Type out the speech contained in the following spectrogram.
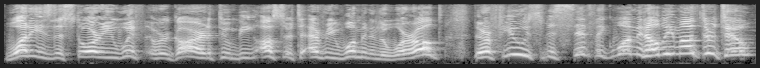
what is the story with regard to being usher to every woman in the world? There are a few specific women he'll be mutter to,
